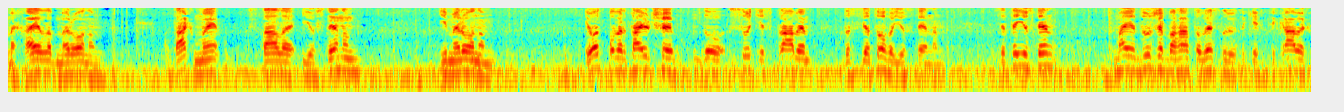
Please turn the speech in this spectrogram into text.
Михайла Мироном. Так ми стали Юстином і Мироном. І от повертаючи до суті справи до святого Юстина. Святий Юстин має дуже багато висловів таких цікавих.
